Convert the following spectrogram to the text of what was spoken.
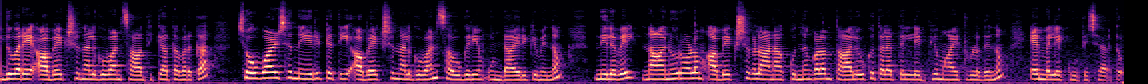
ഇതുവരെ അപേക്ഷ നൽകുവാൻ സാധിക്കാത്തവർക്ക് ചൊവ്വാഴ്ച നേരിട്ടെത്തി അപേക്ഷ നൽകുവാൻ സൌകര്യം ഉണ്ടായിരിക്കുമെന്നും നിലവിൽ നാനൂറോളം അപേക്ഷകളാണ് കുന്നംകുളം താലൂക്ക് തലത്തിൽ ലഭ്യമായിട്ടുള്ളതെന്നും എം എൽ എ കൂട്ടിച്ചേർത്തു.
